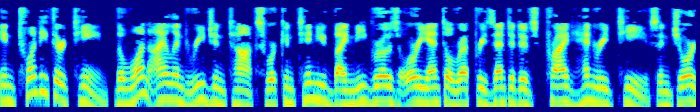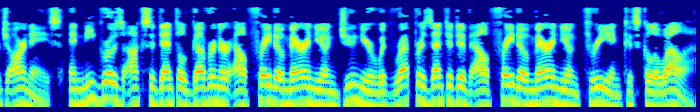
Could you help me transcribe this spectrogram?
in 2013, the One Island region talks were continued by Negros Oriental representatives Pryde Henry Teves and George Arnaiz, and Negros Occidental Governor Alfredo Marañon Jr. with Representative Alfredo Marañon III and Coscolluela.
